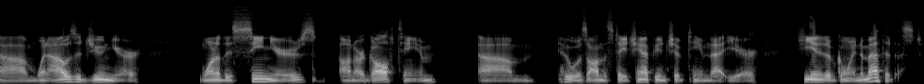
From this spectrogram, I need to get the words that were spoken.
um, when I was a junior, one of the seniors on our golf team, um, who was on the state championship team that year, he ended up going to Methodist.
